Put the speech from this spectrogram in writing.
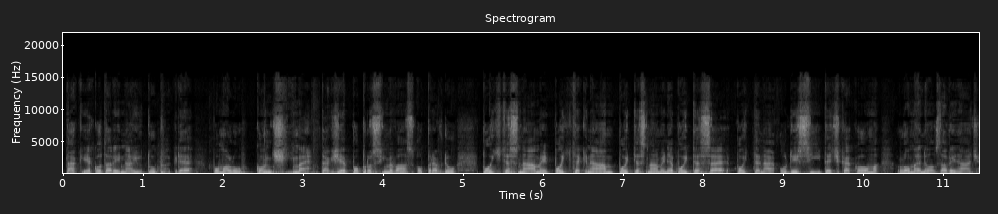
tak jako tady na YouTube, kde pomalu končíme. Takže poprosíme vás opravdu, pojďte s námi, pojďte k nám, pojďte s námi, nebojte se, pojďte na odyssey.com lomeno zavináč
